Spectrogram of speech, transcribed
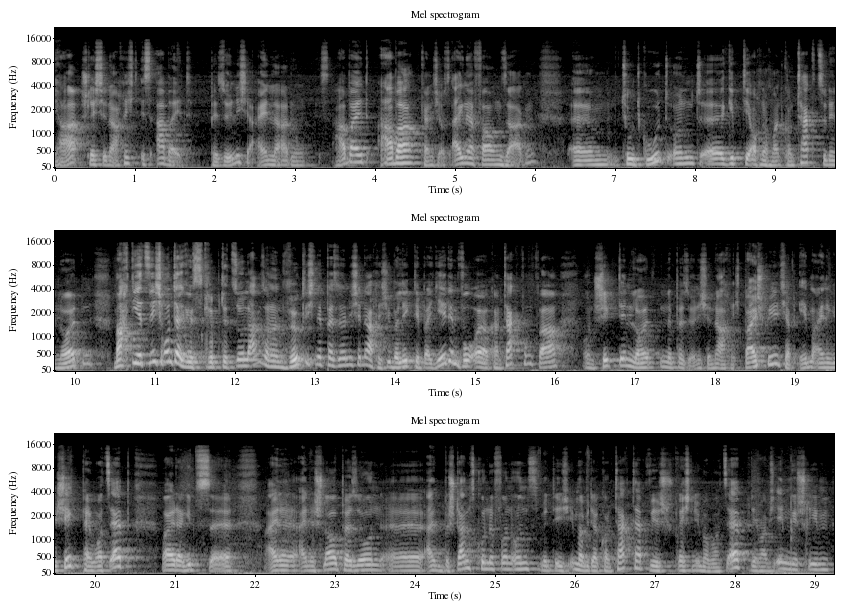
ja, schlechte Nachricht ist Arbeit. Persönliche Einladung ist Arbeit, aber, kann ich aus eigener Erfahrung sagen, ähm, tut gut und äh, gibt dir auch nochmal einen Kontakt zu den Leuten. Macht die jetzt nicht runtergeskriptet so lang, sondern wirklich eine persönliche Nachricht. Überlegt dir bei jedem, wo euer Kontaktpunkt war und schickt den Leuten eine persönliche Nachricht. Beispiel, ich habe eben eine geschickt per WhatsApp, weil da gibt es äh, eine, eine schlaue Person, äh, ein Bestandskunde von uns, mit dem ich immer wieder Kontakt habe. Wir sprechen über WhatsApp, dem habe ich eben geschrieben.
